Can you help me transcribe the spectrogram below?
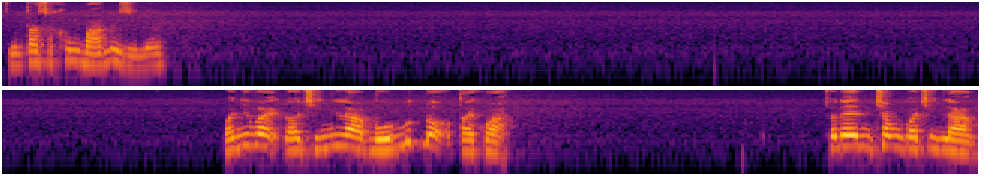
Chúng ta sẽ không bán được gì nữa. Và như vậy đó chính là bốn mức độ tài khoản. Cho nên trong quá trình làm,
